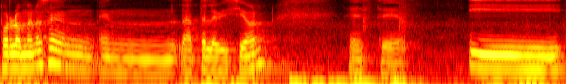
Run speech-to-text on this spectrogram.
por lo menos en, en la televisión, este, y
